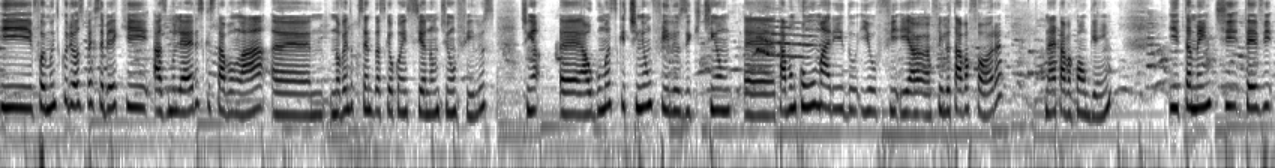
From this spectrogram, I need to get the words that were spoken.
E foi muito curioso perceber que as mulheres que estavam lá, é, 90% das que eu conhecia não tinham filhos. Tinha é, algumas que tinham filhos e que tinham estavam é, com o marido e o fi, e a, a filho estava fora, né? Tava com alguém. E também te, teve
